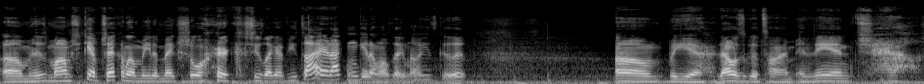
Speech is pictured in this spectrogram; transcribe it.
Um, his mom, she kept checking on me to make sure. Cause She's like, if you're tired, I can get him. I was like, no, he's good. Um, but yeah, that was a good time. And then, child,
